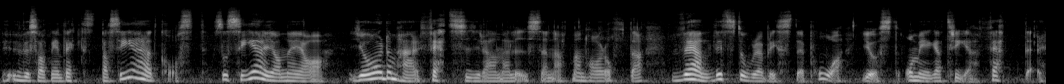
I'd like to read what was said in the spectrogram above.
huvudsakligen växtbaserad kost så ser jag när jag gör de här fettsyraanalyserna att man har ofta väldigt stora brister på just omega-3 fetter.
